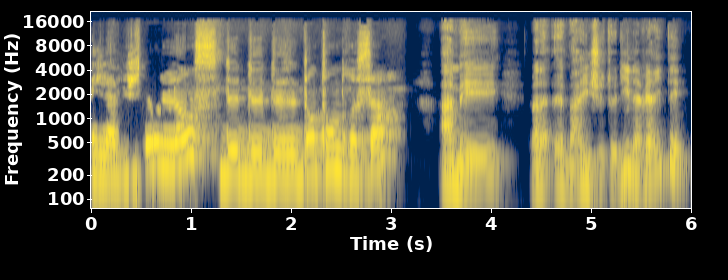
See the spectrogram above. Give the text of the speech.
Et la violence de d'entendre ça? Ah mais euh, Marie, je te dis la vérité.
